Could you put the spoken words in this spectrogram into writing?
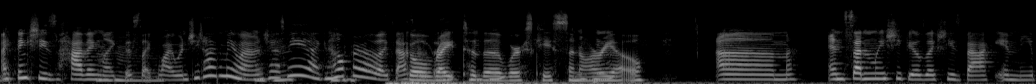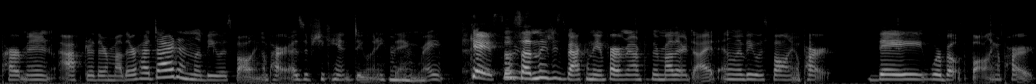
I think she's having like this like mm-hmm. why wouldn't she talk to me? Why wouldn't she ask mm-hmm. me? I can help mm-hmm. her like that. Go sort of thing. right to the worst case scenario. Um, and suddenly she feels like she's back in the apartment after their mother had died and Libby was falling apart, as if she can't do anything, right? Okay, so suddenly she's back in the apartment after their mother died and Libby was falling apart. They were both falling apart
